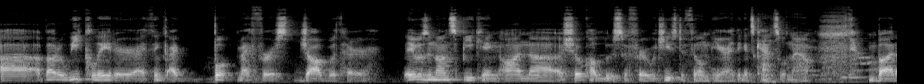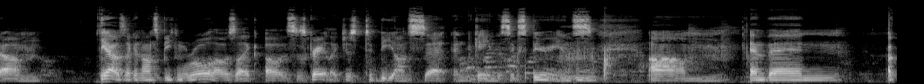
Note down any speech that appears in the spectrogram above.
uh, about a week later, I think I booked my first job with her. It was a non-speaking on uh, a show called Lucifer, which used to film here. I think it's canceled now, but um, yeah, it was like a non-speaking role. I was like, oh, this is great, like just to be on set and gain this experience. Mm-hmm. Um, and then a,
